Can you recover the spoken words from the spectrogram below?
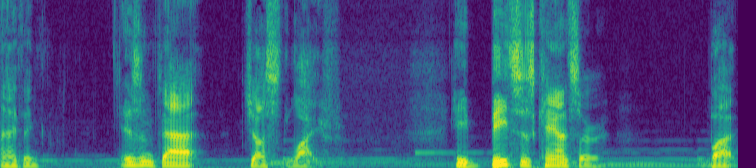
And I think, isn't that just life? He beats his cancer, but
